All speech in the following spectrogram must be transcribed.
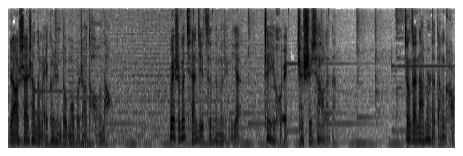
让山上的每个人都摸不着头脑。为什么前几次那么灵验，这一回却失效了呢？正在纳闷的当口，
